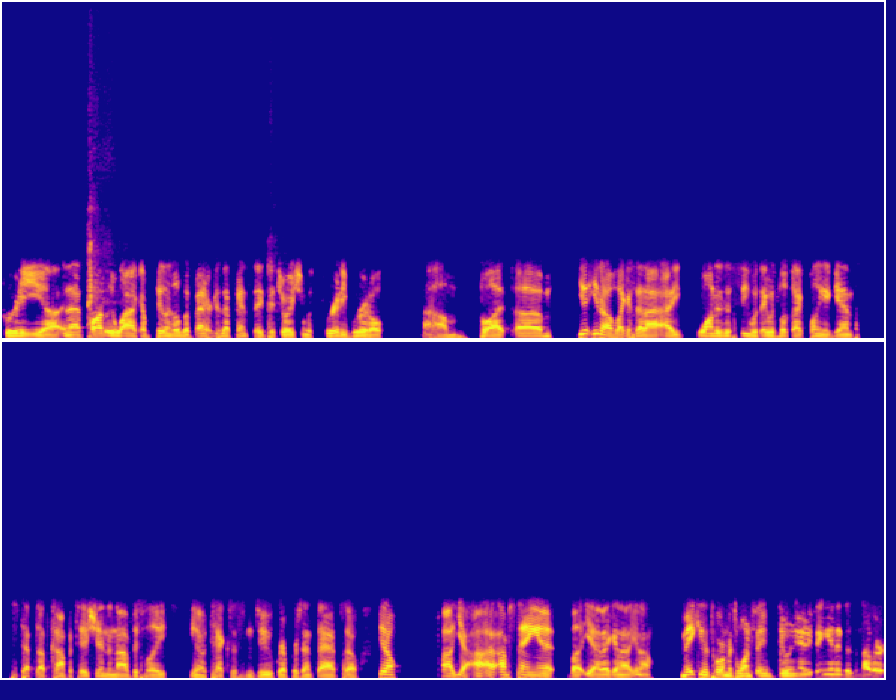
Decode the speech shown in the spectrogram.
pretty, uh, and that's partly why I'm feeling a little bit better because that Penn State situation was pretty brutal. Um, but um, you, you know, like I said, I, I wanted to see what they would look like playing against stepped up competition, and obviously, you know, Texas and Duke represent that. So, you know, uh, yeah, I, I'm staying in it, but yeah, they're gonna, you know, making the tournament's one thing, doing anything in it is another.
